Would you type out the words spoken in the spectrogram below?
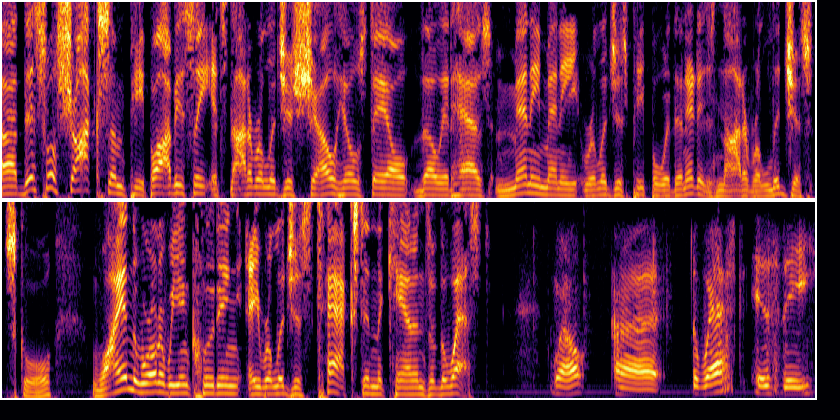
Uh, this will shock some people. Obviously, it's not a religious show. Hillsdale, though it has many, many religious people within it, is not a religious school. Why in the world are we including a religious text in the canons of the West? Well, uh, the West is the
